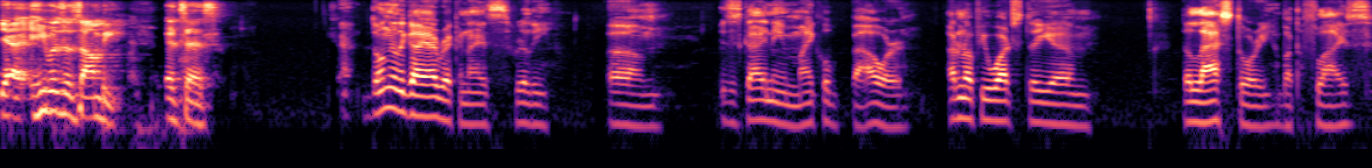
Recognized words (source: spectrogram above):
Yeah, he was a zombie. It says. the only other guy I recognize really um, is this guy named Michael Bower. I don't know if you watched the um, the last story about the flies.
